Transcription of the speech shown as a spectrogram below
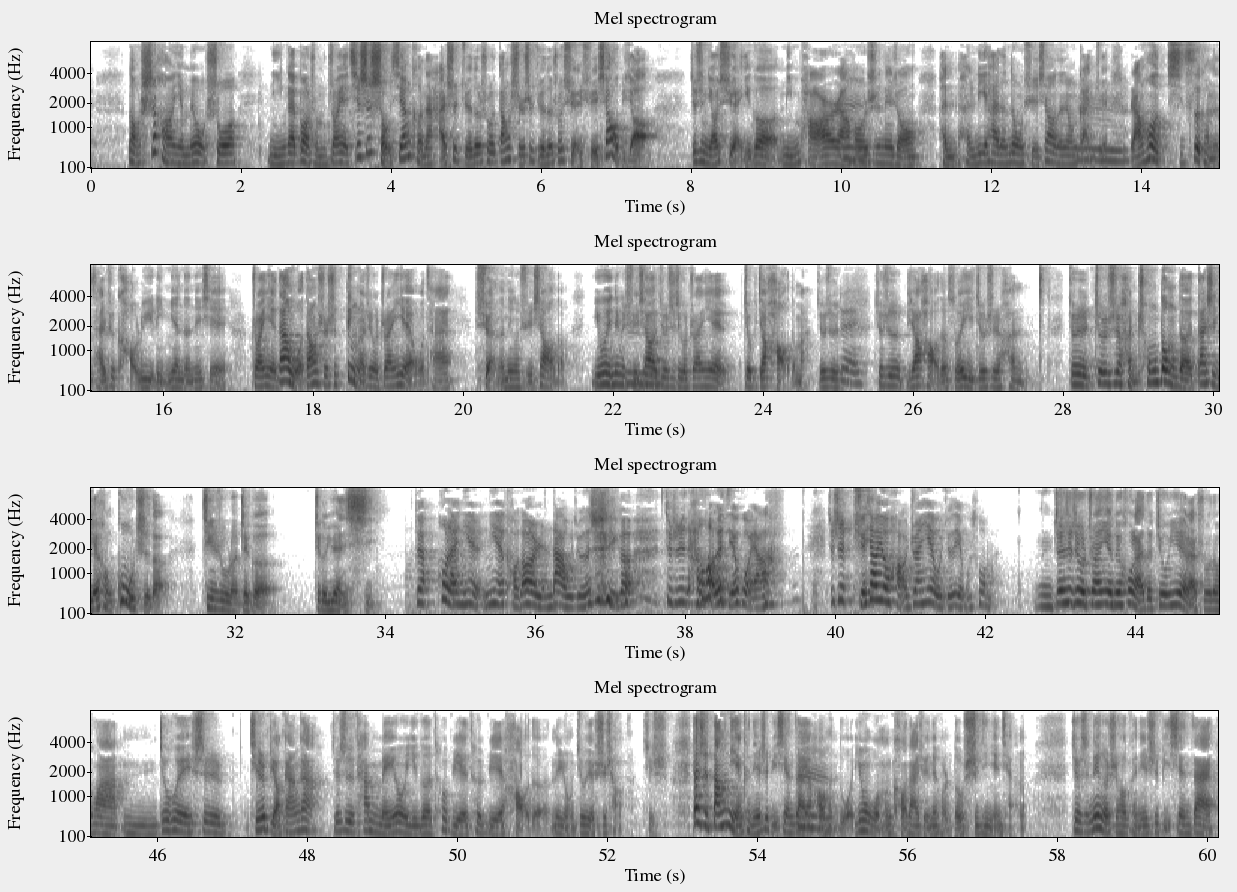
老师好像也没有说你应该报什么专业。其实首先可能还是觉得说，当时是觉得说选学校比较，就是你要选一个名牌儿，然后是那种很很厉害的那种学校的那种感觉。然后其次可能才去考虑里面的那些专业。但我当时是定了这个专业，我才选的那个学校的，因为那个学校就是这个专业就比较好的嘛，就是对，就是比较好的，所以就是很。就是就是很冲动的，但是也很固执的进入了这个这个院系。对啊，后来你也你也考到了人大，我觉得是一个就是很好的结果呀。就是学校又好，专业我觉得也不错嘛。嗯，真是这个专业对后来的就业来说的话，嗯，就会是其实比较尴尬，就是它没有一个特别特别好的那种就业市场的。其实，但是当年肯定是比现在要好很多，因为我们考大学那会儿都十几年前了。就是那个时候肯定是比现在，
